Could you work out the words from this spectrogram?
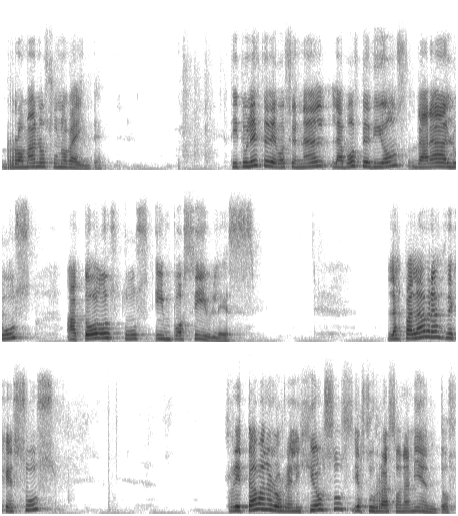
Romanos 1:20. Titulé este devocional La voz de Dios dará a luz a todos tus imposibles. Las palabras de Jesús retaban a los religiosos y a sus razonamientos,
